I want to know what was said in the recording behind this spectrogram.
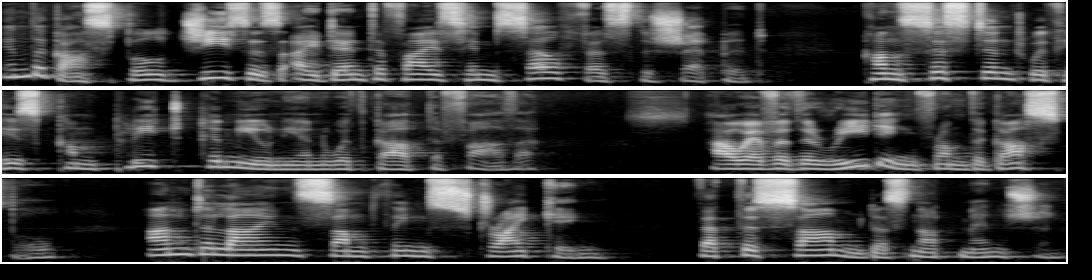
In the Gospel, Jesus identifies himself as the shepherd, consistent with his complete communion with God the Father. However, the reading from the Gospel underlines something striking that the psalm does not mention.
